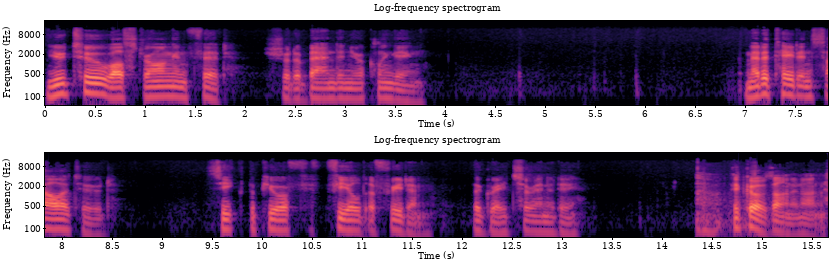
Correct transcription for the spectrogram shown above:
You too, while strong and fit, should abandon your clinging. Meditate in solitude. Seek the pure f- field of freedom, the great serenity. It goes on and on,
